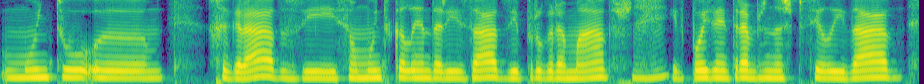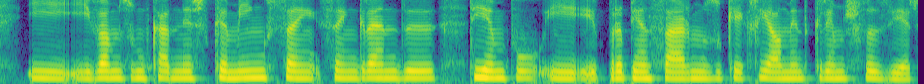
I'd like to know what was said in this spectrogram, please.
muito uh, regrados e são muito calendarizados e programados, uhum. e depois entramos na especialidade e, e, vamos um bocado neste caminho sem, sem grande tempo e, para pensarmos o que é que realmente queremos fazer.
